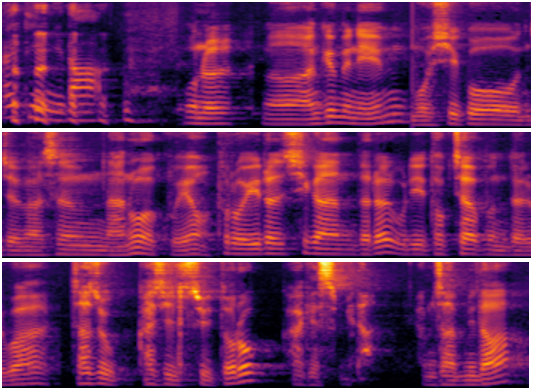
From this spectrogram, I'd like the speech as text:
파이팅입니다. 오늘 어, 안규민님 모시고 이제 말씀 나누었고요. 앞으로 이런 시간들을 우리 독자분들과 자주 가질 수 있도록 하겠습니다. 감사합니다.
